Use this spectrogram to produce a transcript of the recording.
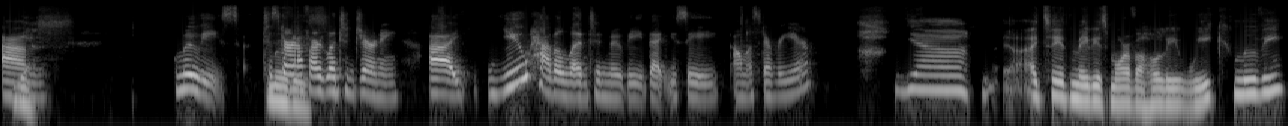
Um, yes. Movies. To movies. start off our Lenten journey, uh, you have a Lenten movie that you see almost every year. Yeah, I'd say it, maybe it's more of a Holy Week movie.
